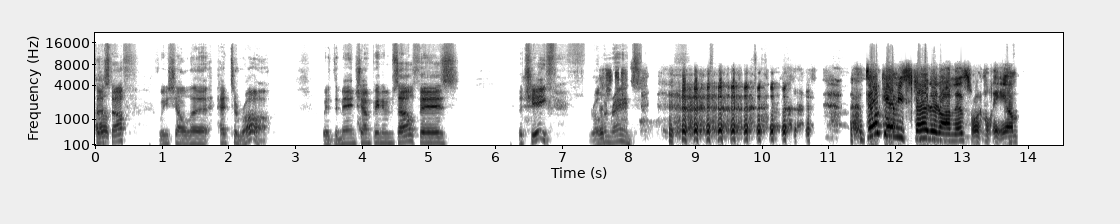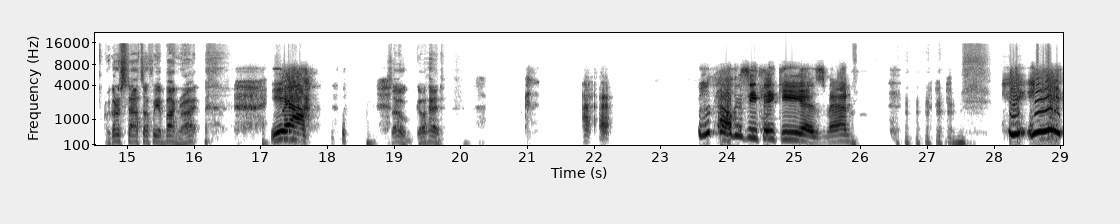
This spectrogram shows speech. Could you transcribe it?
first uh, off, we shall uh, head to Raw with the main champion himself is the Chief, Roman Reigns. Don't get me started on this one, Liam. We're going to start off with a bang, right? Yeah. So, go ahead. I, I, who the hell does he think he is, man? he, he ain't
